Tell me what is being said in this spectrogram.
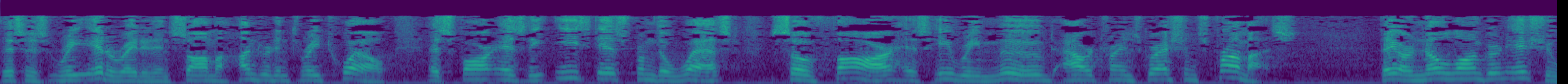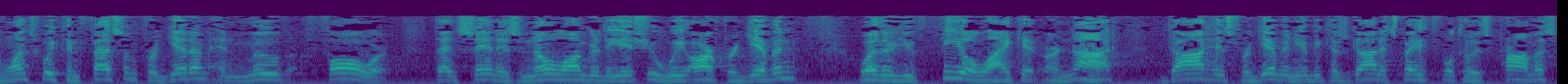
This is reiterated in Psalm 103:12. As far as the east is from the west, so far has he removed our transgressions from us. They are no longer an issue. Once we confess them, forget them, and move forward. That sin is no longer the issue. We are forgiven, whether you feel like it or not. God has forgiven you because God is faithful to His promise,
